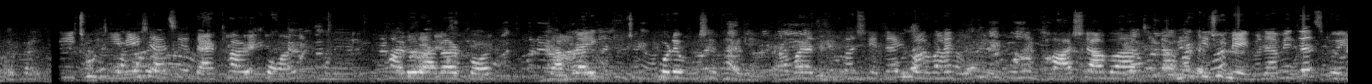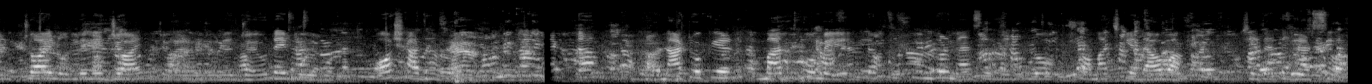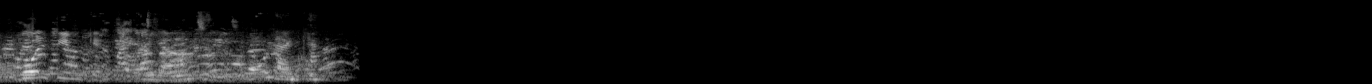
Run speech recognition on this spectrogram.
কিছু জিনিস আছে দেখার পর মানে ভালো লাগার পর আমরা একটু করে বসে থাকি। আমার আজকে বা সেটাই হলো মানে কোনো ভাষা বা আমার কিছু নেই। মানে আমি জাস্ট ওই জয় নন্দিনীর জয় জয় রঞ্জনের জয়, ওটাই বলব। অসাধারণ। একটা নাটকের মাধ্যমে একটা খুব সুন্দর মেসেজ পুরো সমাজকে দেওয়া, সেটাতে হ্যাটস হোল টিমকে থ্যাংক ইউ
